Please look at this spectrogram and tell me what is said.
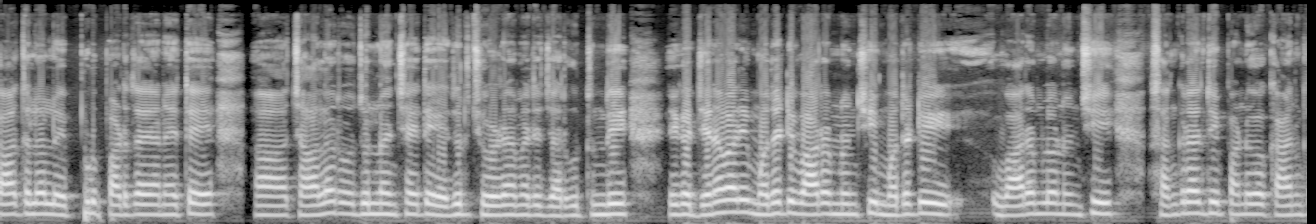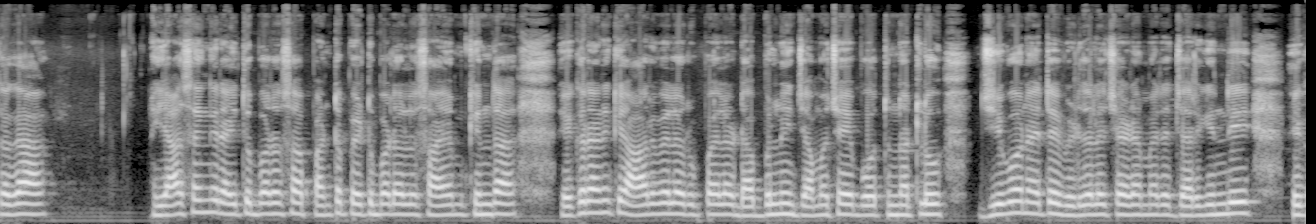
ఖాతాలలో ఎప్పుడు పడతాయని అయితే చాలా రోజుల నుంచి అయితే ఎదురు చూడడం అయితే జరుగుతుంది. ఇక జనవరి మొదటి వారం నుంచి మొదటి వారంలో నుంచి సంక్రాంతి పండుగ కానుకగా యాసంగి రైతు భరోసా పంట పెట్టుబడుల సాయం కింద ఎకరానికి ఆరు వేల రూపాయల డబ్బుల్ని జమ చేయబోతున్నట్లు జీవోనైతే విడుదల చేయడం అయితే జరిగింది. ఇక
